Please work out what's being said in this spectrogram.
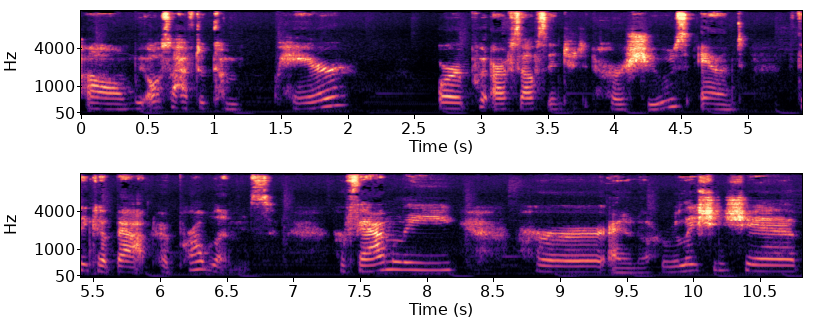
um, we also have to compare or put ourselves into her shoes and think about her problems, her family, her I don't know her relationship,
